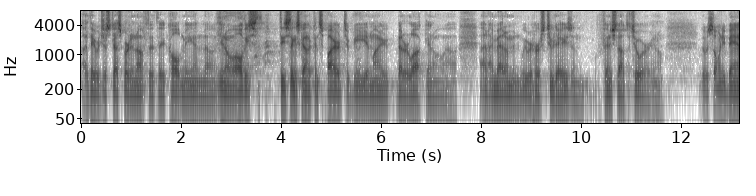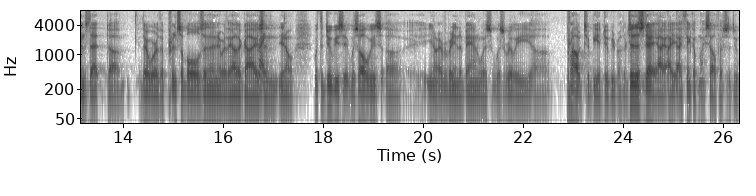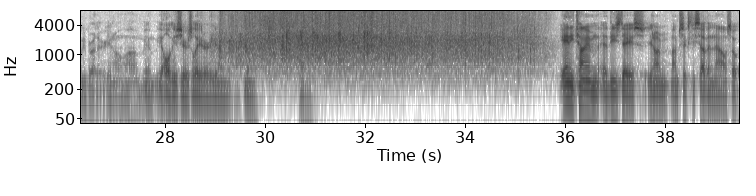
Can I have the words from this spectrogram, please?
uh, they were just desperate enough that they called me, and uh, you know, all these these things kind of conspired to be in my better luck. You know, uh, and I met them, and we rehearsed two days and finished out the tour. You know, there were so many bands that. Uh, there were the principals, and then there were the other guys, Right. and you know, with the Doobies, it was always, uh, you know, everybody in the band was was really uh, proud to be a Doobie Brother. To this day, I, I, I think of myself as a Doobie Brother. You know, um, all these years later, you know. you know, uh, anytime these days, you know, I'm, I'm 67 now, so,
